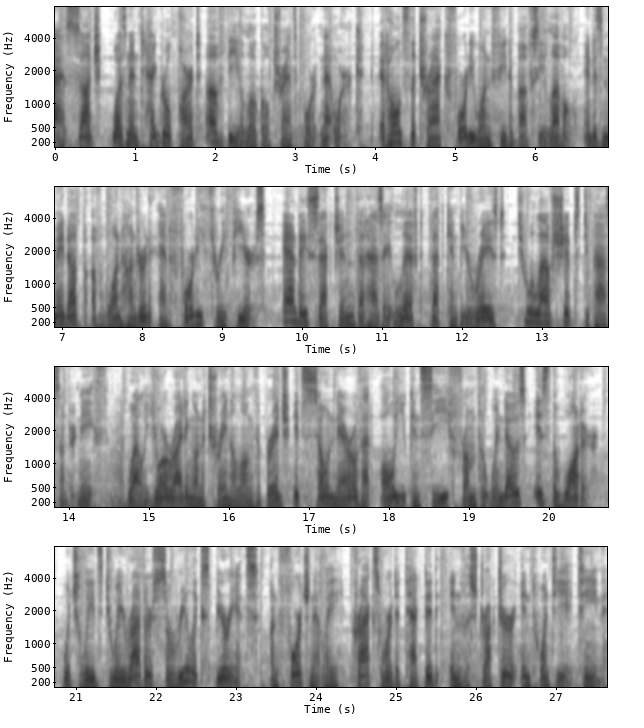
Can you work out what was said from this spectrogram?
as such, was an integral part of the local transport network. It holds the track 41 feet above sea level and is made up of 143 piers and a section that has a lift that can be raised to allow ships to pass underneath. While you're riding on a train along the bridge, it's so narrow that all you can see from the windows is the water, which leads to a rather surreal experience. Unfortunately, cracks were detected in the structure in 2018,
